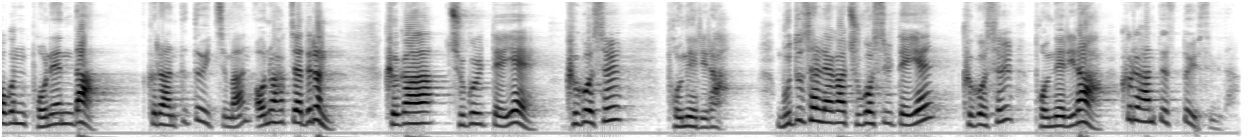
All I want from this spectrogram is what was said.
혹은 보낸다 그러한 뜻도 있지만 어느 학자들은 그가 죽을 때에 그것을 보내리라. 무두셀라가 죽었을 때에 그것을 보내리라. 그러한 뜻도 있습니다.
